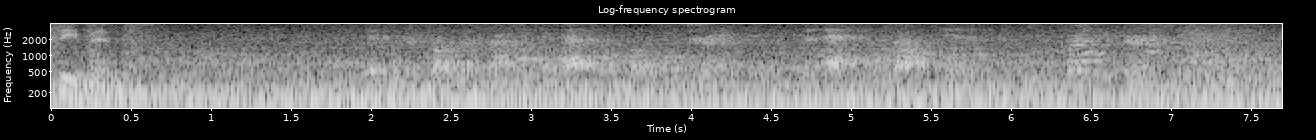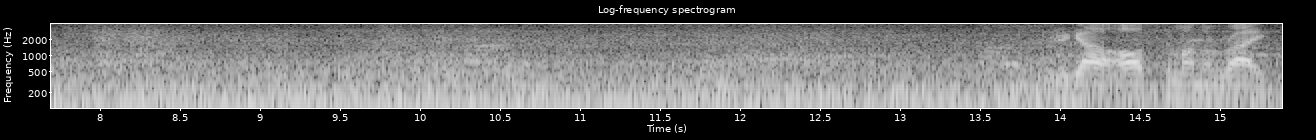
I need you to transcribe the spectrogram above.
Siemens. We got Austin on the right.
